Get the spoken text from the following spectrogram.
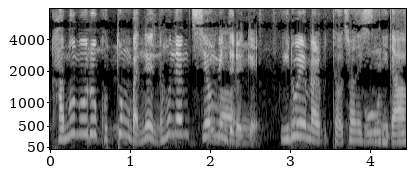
가뭄으로 고통받는 호남 지역민들에게 위로의 말부터 전했습니다.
